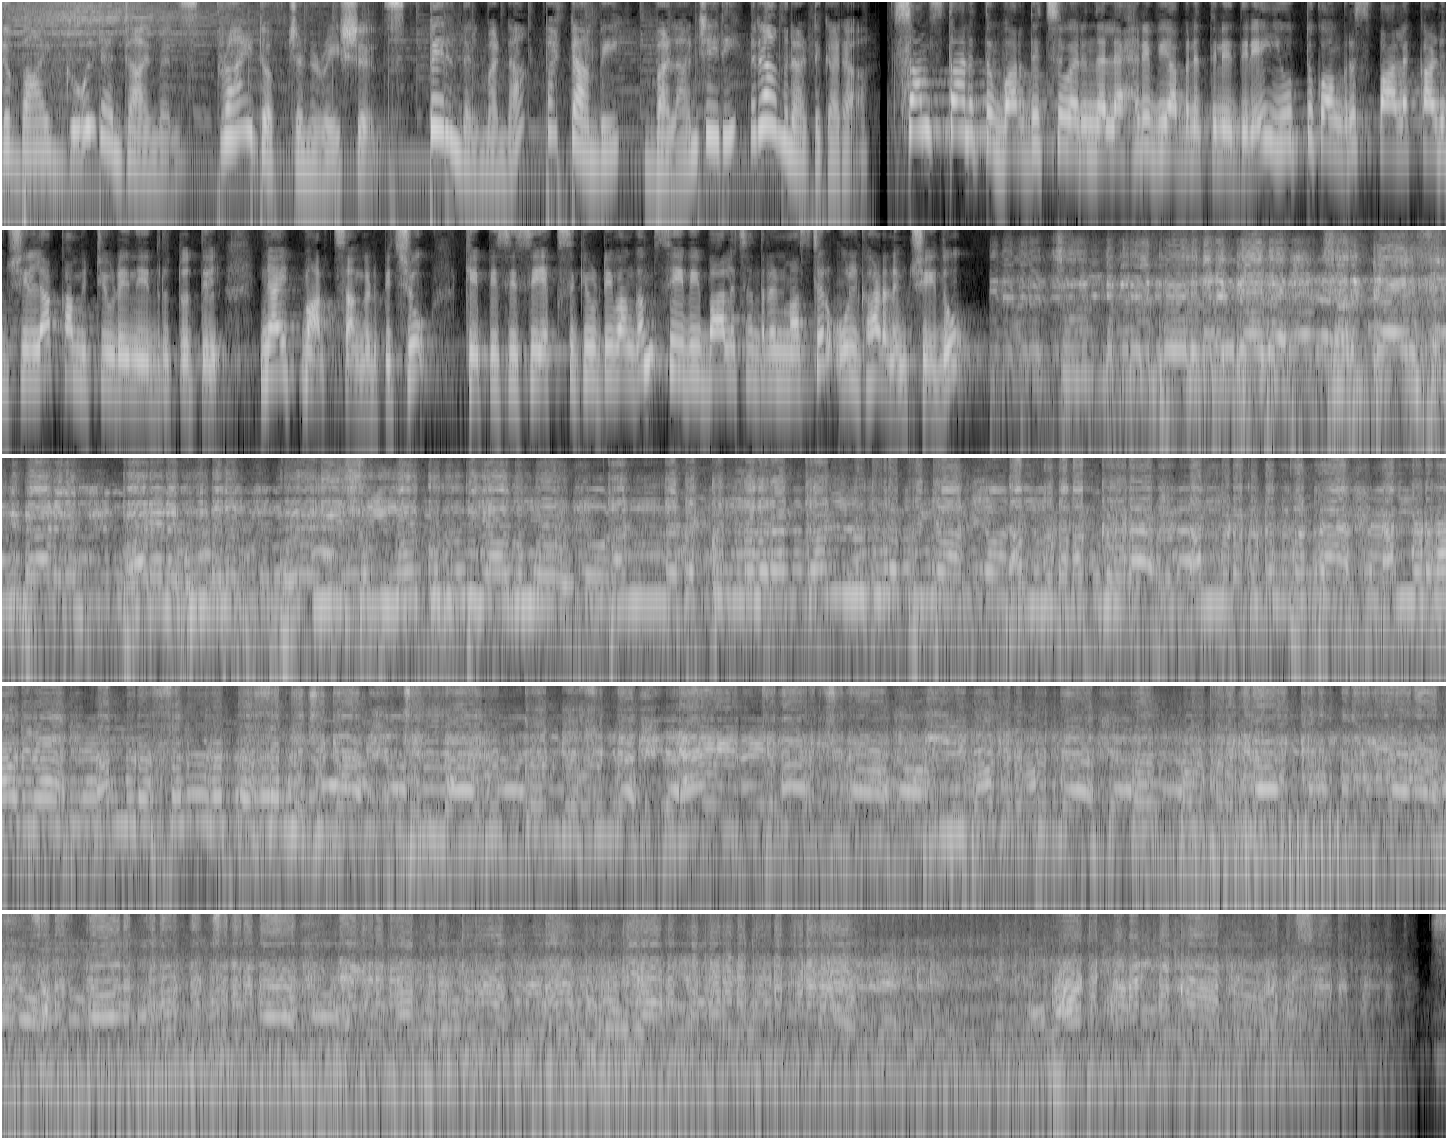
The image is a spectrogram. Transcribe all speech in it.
Dubai gold and diamonds pride of generations Perinthalmanna Pattambi Valanchery Ramanattukara. സംസ്ഥാനത്ത് വർദ്ധിച്ചു വരുന്ന ലഹരി വ്യാപനത്തിനെതിരെ യൂത്ത് കോൺഗ്രസ് പാലക്കാട് ജില്ലാ കമ്മിറ്റിയുടെ നേതൃത്വത്തിൽ നൈറ്റ് മാർച്ച് സംഘടിപ്പിച്ചു. K P C C executive അംഗം സി വി ബാലചന്ദ്രൻ മാസ്റ്റർ ഉദ്ഘാടനം ചെയ്തു. സർക്കാർ സംവിധാനവും ഭരണകൂടവും പോലീസും നോക്കുകുത്തിയാകുമ്പോൾ കണ്ണടക്കുന്നവരെ കണ്ണു തുറപ്പിക്കാൻ നമ്മുടെ മക്കളുടെ നമ്മുടെ കുടുംബത്തെ നമ്മുടെ നാടിനെ നമ്മുടെ സമൂഹത്തെ സംരക്ഷിക്കാൻ ജില്ലാ യൂത്ത് കോൺഗ്രസിന്റെ നൈറ്റ് മാർച്ചിന് ഈ വാഹനത്തിന്റെ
